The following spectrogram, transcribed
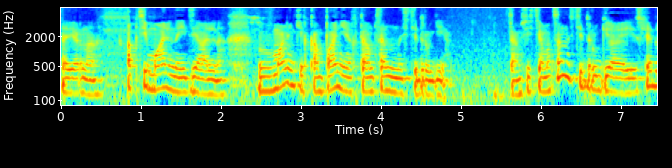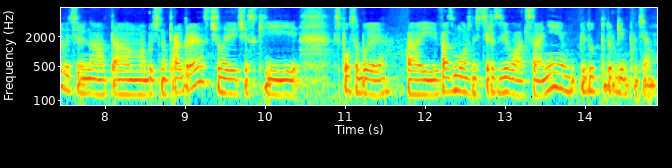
наверное, оптимально, идеально. В маленьких компаниях там ценности другие там система ценностей другая, и, следовательно, там обычно прогресс человеческий, способы а, и возможности развиваться, они идут по другим путям.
